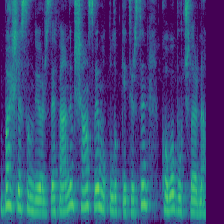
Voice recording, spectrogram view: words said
başlasın diyoruz efendim. Şans ve mutluluk getirsin Kova burçlarına.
